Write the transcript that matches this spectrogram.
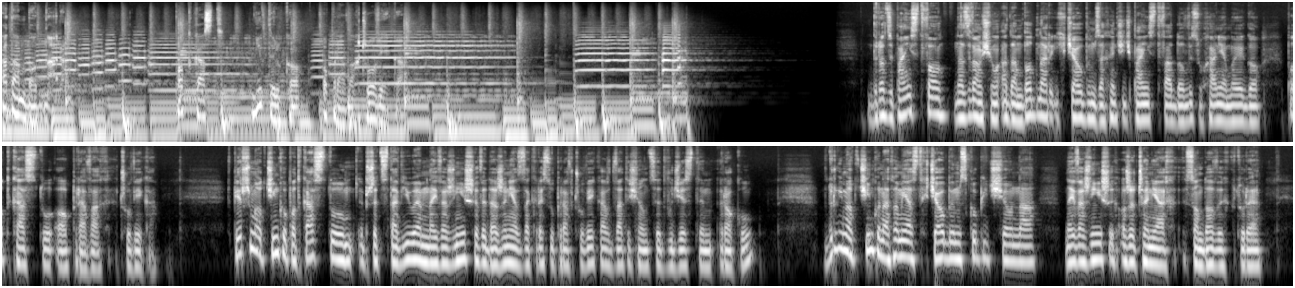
Adam Bodnar. Podcast nie tylko o prawach człowieka. Drodzy Państwo, nazywam się Adam Bodnar i chciałbym zachęcić Państwa do wysłuchania mojego podcastu o prawach człowieka. W pierwszym odcinku podcastu przedstawiłem najważniejsze wydarzenia z zakresu praw człowieka w 2020 roku. W drugim odcinku natomiast chciałbym skupić się na najważniejszych orzeczeniach sądowych, które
